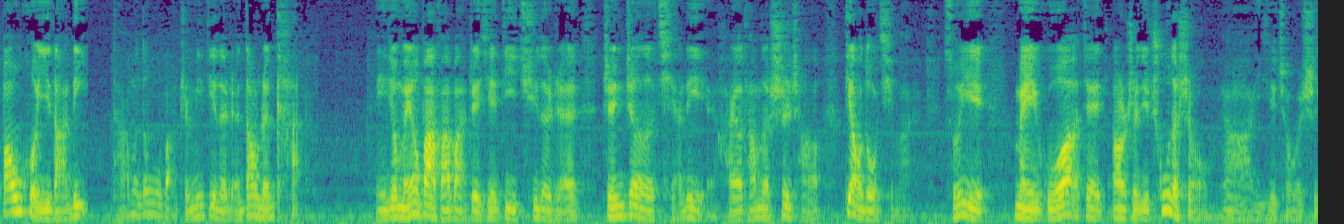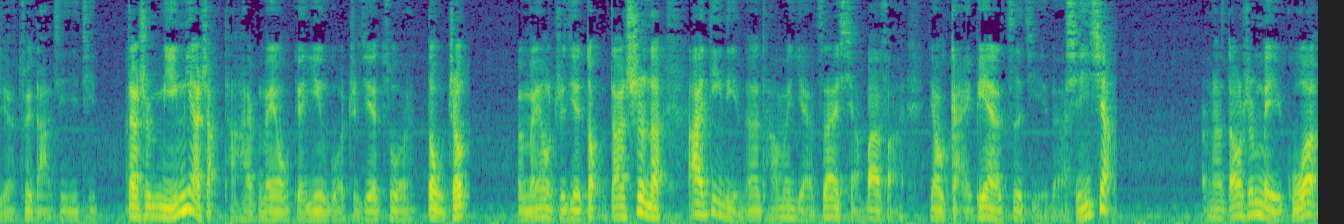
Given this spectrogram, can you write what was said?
包括意大利，他们都不把殖民地的人当人看，你就没有办法把这些地区的人真正的潜力还有他们的市场调动起来。所以，美国在二十世纪初的时候啊，已经成为世界最大经济体。但是明面上，他还没有跟英国直接做斗争，没有直接斗。但是呢，暗地里呢，他们也在想办法要改变自己的形象。那当时美国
